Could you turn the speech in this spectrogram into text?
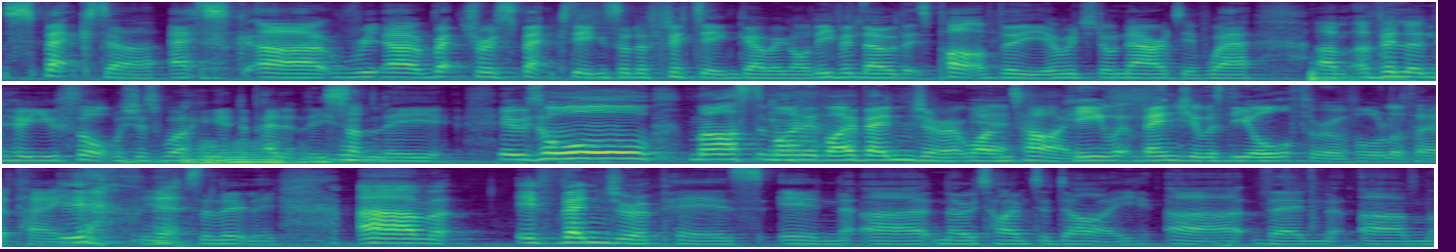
Spectre-esque uh, re- uh, retrospecting sort of fitting going on, even though it's part of the original narrative where um, a villain who you thought was just working independently suddenly it was all masterminded by Venger at one time. He Venger was the author of all of their pain. Yeah, absolutely. Um, if Venger appears in uh, No Time to Die, uh, then um,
